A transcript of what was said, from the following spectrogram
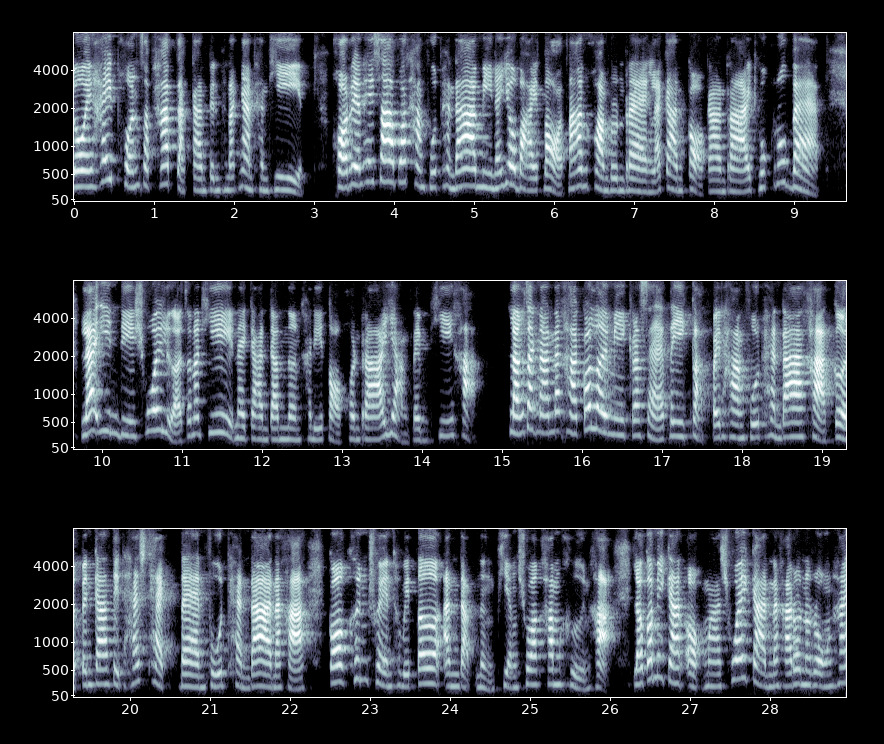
โดยให้พ้นสภาพจากการเป็นพนักงานทันที ขอเรียนให้ทราบว่าทาง Food Panda มีนโยบายต่อต้านความรุนแรง และการก่อการร้ายทุกรูปแบบ และยินดีช่วยเหลือเจ้าหน้าที่ในการดำเนินคดีต่อคนร้ายอย่างเต็มที่ค่ะ หลังจากนั้นนะคะก็เลยมีกระแสตีกลับไปทาง Food Panda ค่ะ เกิดเป็นการติด Hashtag ban Food Panda นะคะ ก็ขึ้นเทรนด์ทวิตเตอร์อันดับหนึ่งเพียงชั่วค่ำคืนค่ะ แล้วก็มีการออกมาช่วยกันนะคะ รณรงค์ให้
